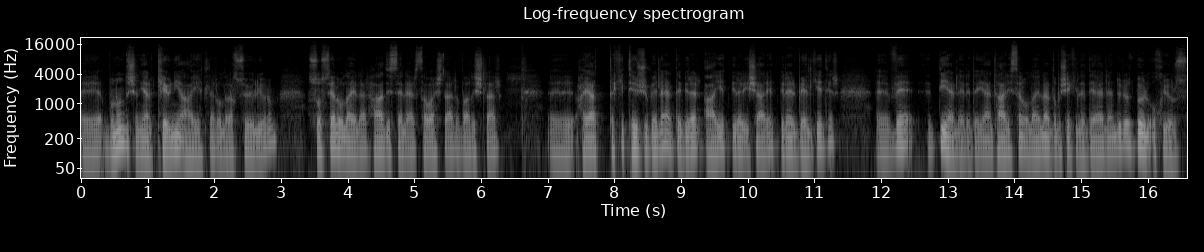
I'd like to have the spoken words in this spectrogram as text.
E, bunun dışında yani kevni ayetler olarak söylüyorum. Sosyal olaylar, hadiseler, savaşlar, barışlar, e, hayattaki tecrübeler de birer ayet, birer işaret, birer belgedir. E, ve diğerleri de yani tarihsel olaylar da bu şekilde değerlendiriyoruz, böyle okuyoruz.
